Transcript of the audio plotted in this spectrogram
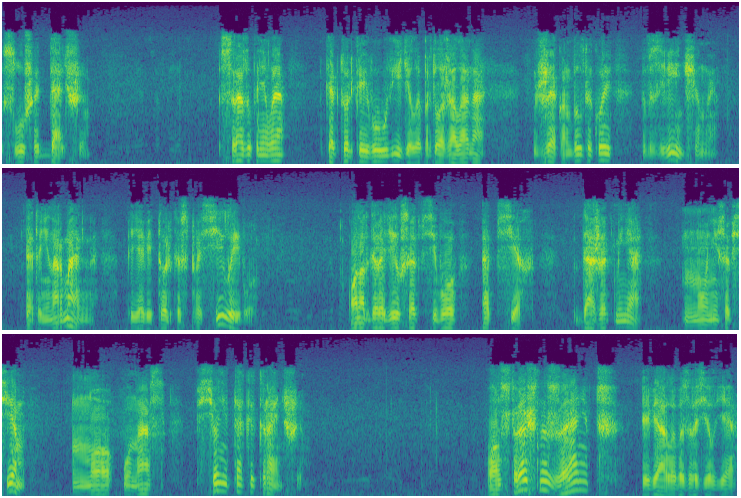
слушать дальше. Сразу поняла, как только его увидела, продолжала она. Джек, он был такой взвинченный. Это ненормально. Я ведь только спросила его. Он отгородился от всего, от всех, даже от меня. Ну, не совсем, но у нас все не так, как раньше. Он страшно занят, вяло возразил я.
